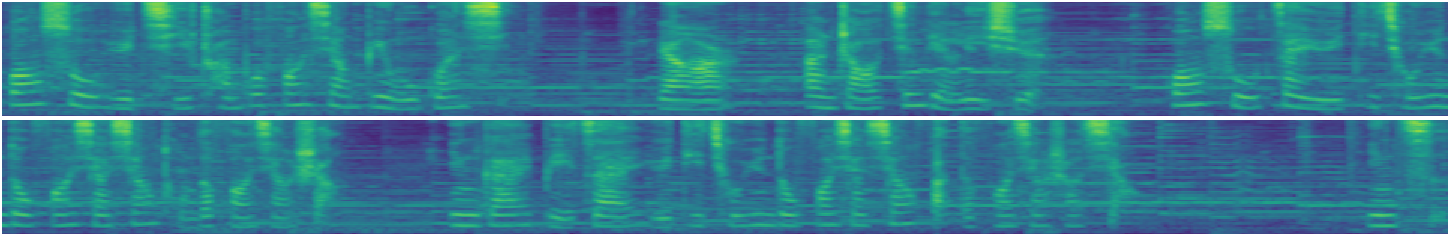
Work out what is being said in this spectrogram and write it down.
光速与其传播方向并无关系。然而，按照经典力学，光速在与地球运动方向相同的方向上，应该比在与地球运动方向相反的方向上小。因此。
